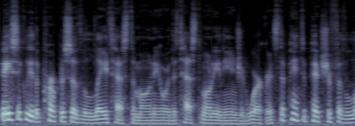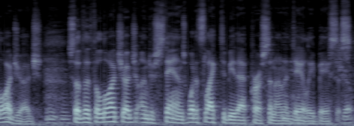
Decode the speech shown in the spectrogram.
Basically, the purpose of the lay testimony or the testimony of the injured worker, it's to paint a picture for the law judge mm-hmm. so that the law judge understands what it's like to be that person on a mm-hmm. daily basis. Sure.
